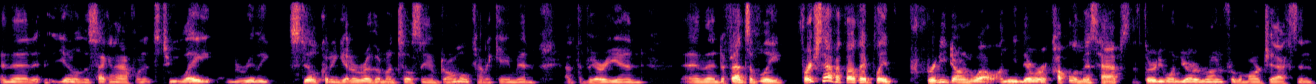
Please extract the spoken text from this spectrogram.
and then you know in the second half when it's too late, really still couldn't get a rhythm until Sam Darnold kind of came in at the very end. And then defensively, first half I thought they played pretty darn well. I mean, there were a couple of mishaps, the 31 yard run for Lamar Jackson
